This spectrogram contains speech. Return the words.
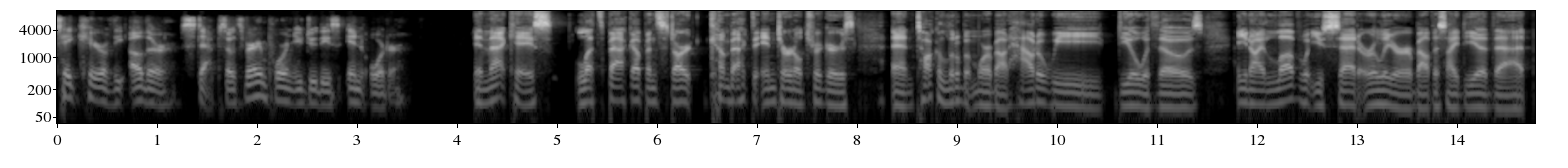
take care of the other step. So it's very important you do these in order. In that case, let's back up and start come back to internal triggers and talk a little bit more about how do we deal with those you know i love what you said earlier about this idea that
